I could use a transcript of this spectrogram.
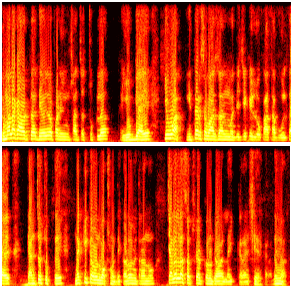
तुम्हाला काय वाटतं? देवेंद्र फडणवीसांचं चुकलं योग्य आहे किंवा इतर समाजांमध्ये जे काही लोक आता बोलतायत त्यांचं चुकतंय नक्की कमेंट बॉक्समध्ये कळवा मित्रांनो. चॅनलला सबस्क्राईब करून ठेवा लाईक करा शेअर करा. धन्यवाद.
